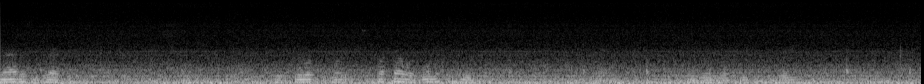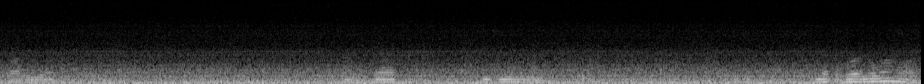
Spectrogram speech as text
Guide us exactly. To show us what, what thou was willing to do. And then what we can do. Father, we ask. Father, God, these men and women. Let the burden of our heart.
